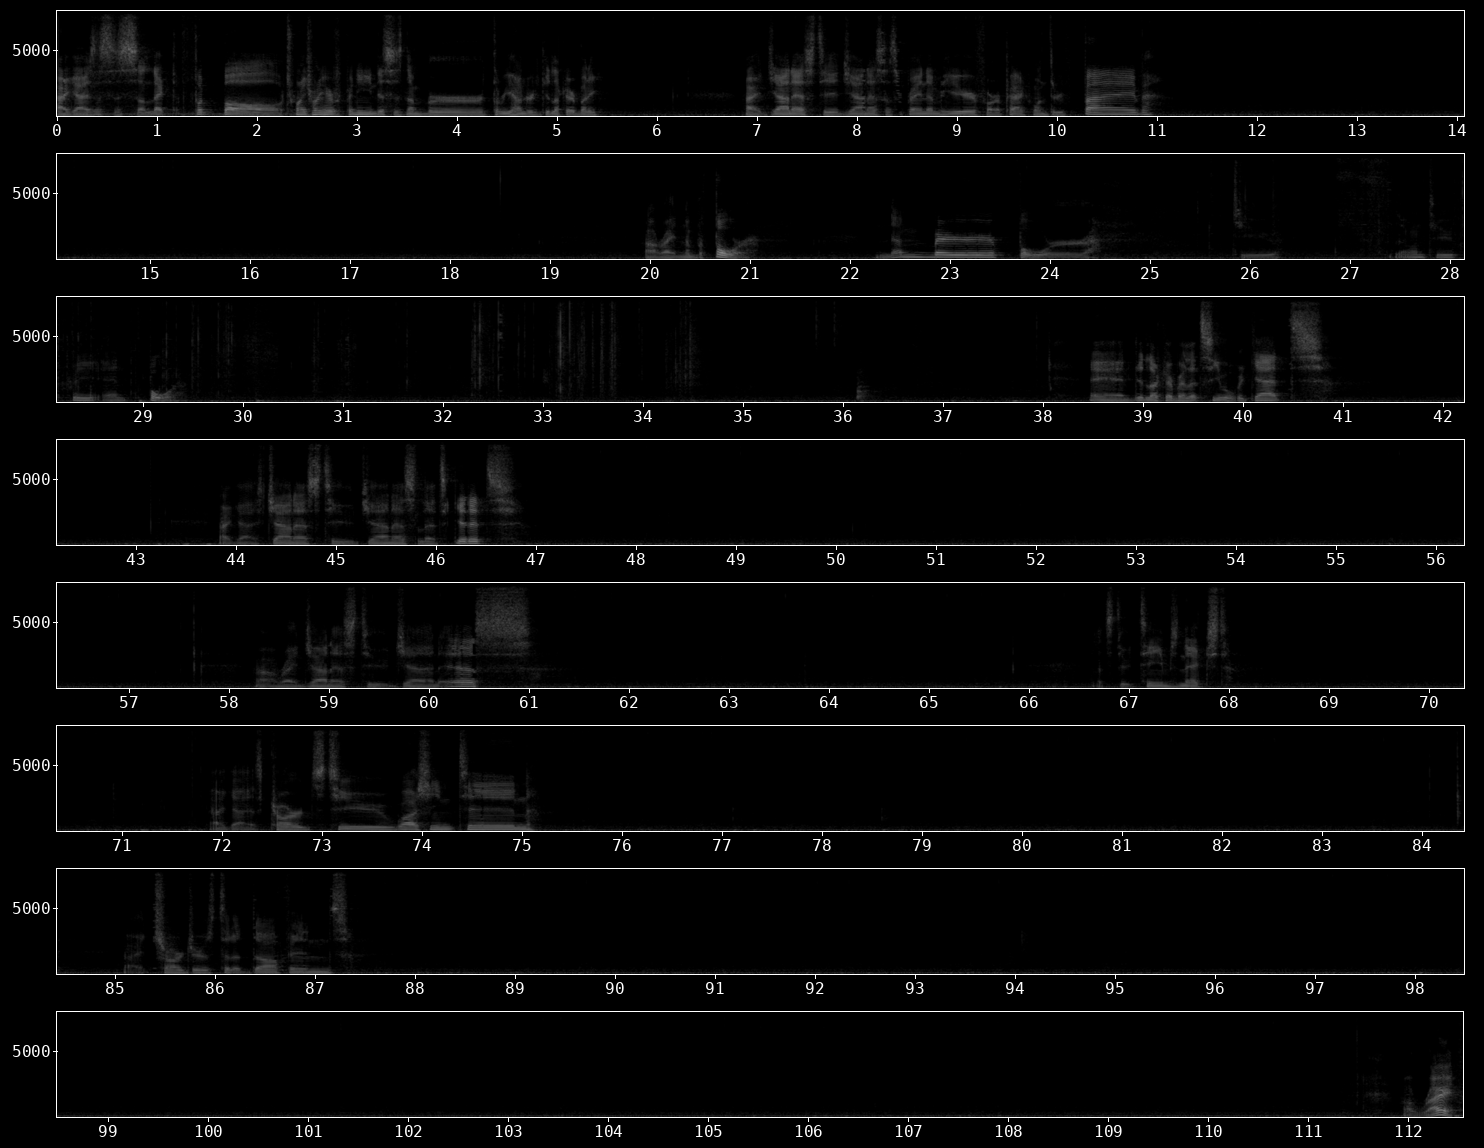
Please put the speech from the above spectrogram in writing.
All right, guys, this is Select Football 2020 here for Panini. This is number 300. Good luck, everybody. All right, John S. to John S. Let's random here for a pack 1 through 5. All right, number 4. Number 4. Two, one, two, three, and 4. And good luck, everybody. Let's see what we get. All right, guys. John S. to John S. Let's get it. All right, S. to S. Let's do teams next. Right, guys. Cards to Washington. All right, Chargers to the Dolphins. Right.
